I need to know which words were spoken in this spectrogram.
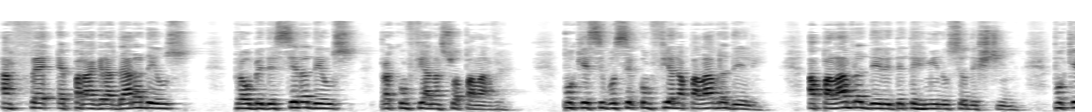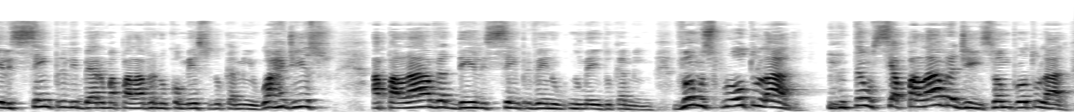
A fé é para agradar a Deus, para obedecer a Deus, para confiar na sua palavra. Porque se você confia na palavra dele, a palavra dele determina o seu destino. Porque ele sempre libera uma palavra no começo do caminho. Guarde isso. A palavra dele sempre vem no, no meio do caminho. Vamos para o outro lado. Então, se a palavra diz, vamos para o outro lado,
